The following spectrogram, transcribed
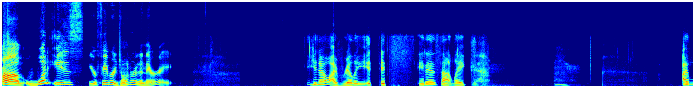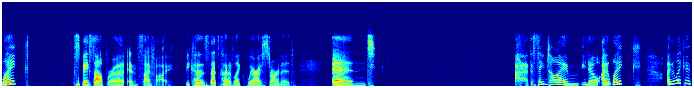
um, what is your favorite genre to narrate? you know, I really it it's it is that like I like space opera and sci-fi because that's kind of like where I started. And at the same time, you know, I like I like a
